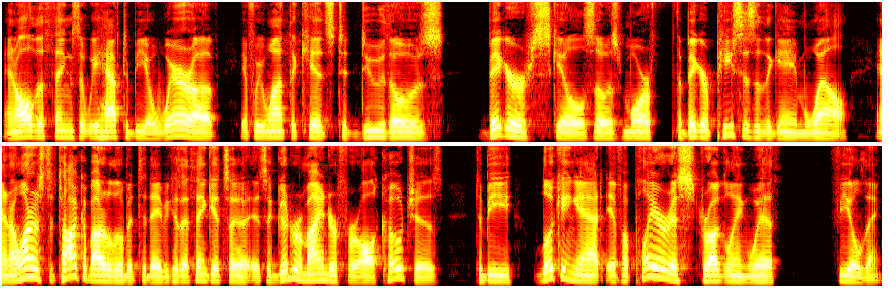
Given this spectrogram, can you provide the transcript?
and all the things that we have to be aware of if we want the kids to do those bigger skills, those more the bigger pieces of the game well. And I want us to talk about it a little bit today because I think it's a it's a good reminder for all coaches to be looking at if a player is struggling with fielding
